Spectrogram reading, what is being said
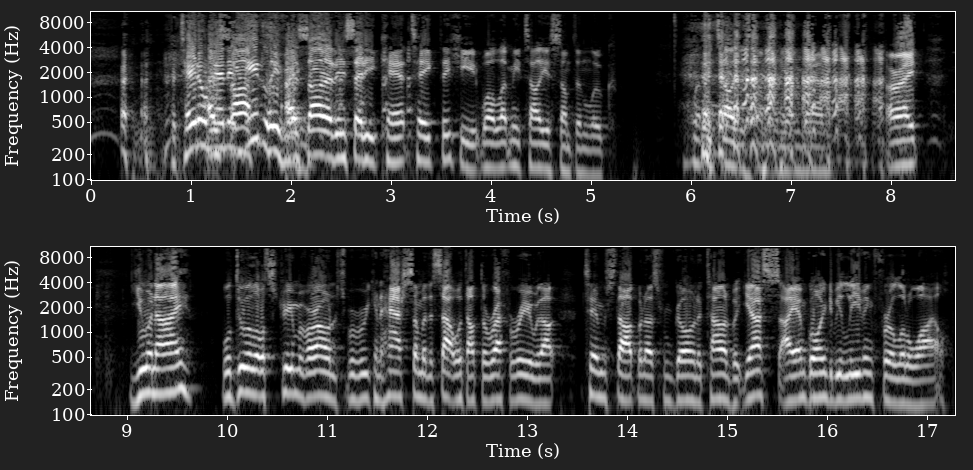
Potato Man saw, indeed leaving. I saw that he said he can't take the heat. Well, let me tell you something, Luke. Let me tell you something, man. All right. You and I we'll do a little stream of our own where we can hash some of this out without the referee, without Tim stopping us from going to town. But yes, I am going to be leaving for a little while.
